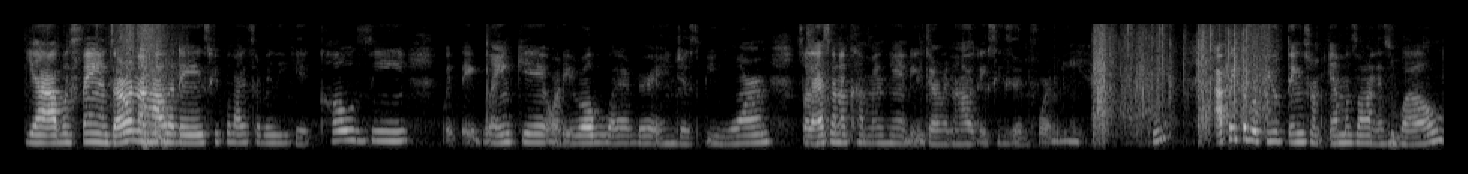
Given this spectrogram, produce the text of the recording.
Yeah i was saying during the holidays people like to really get cozy with a blanket or their robe or whatever and just be warm. So that's gonna come in handy during the holiday season for me. I picked up a few things from amazon as well.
